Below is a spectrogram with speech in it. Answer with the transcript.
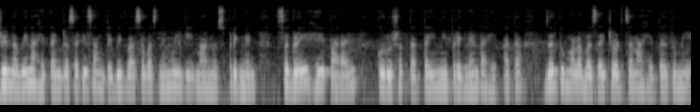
जे नवीन आहेत त्यांच्यासाठी सांगते विधवा सवासनी मुलगी माणूस प्रेग्नेंट सगळे हे पारायण करू शकतात. ताई मी प्रेग्नेंट आहे. आता जर तुम्हाला बसायची अडचण आहे तर तुम्ही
